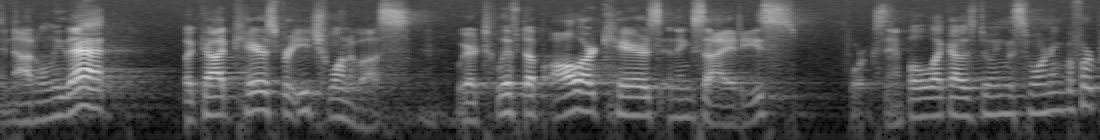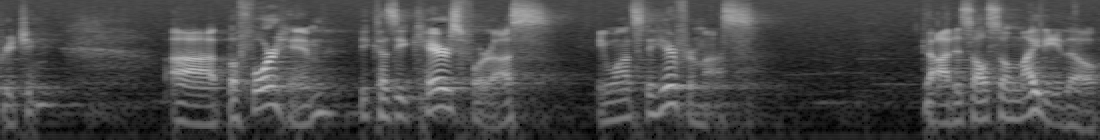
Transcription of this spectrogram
And not only that, but God cares for each one of us. We are to lift up all our cares and anxieties, for example, like I was doing this morning before preaching, uh, before Him because He cares for us. He wants to hear from us. God is also mighty, though.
